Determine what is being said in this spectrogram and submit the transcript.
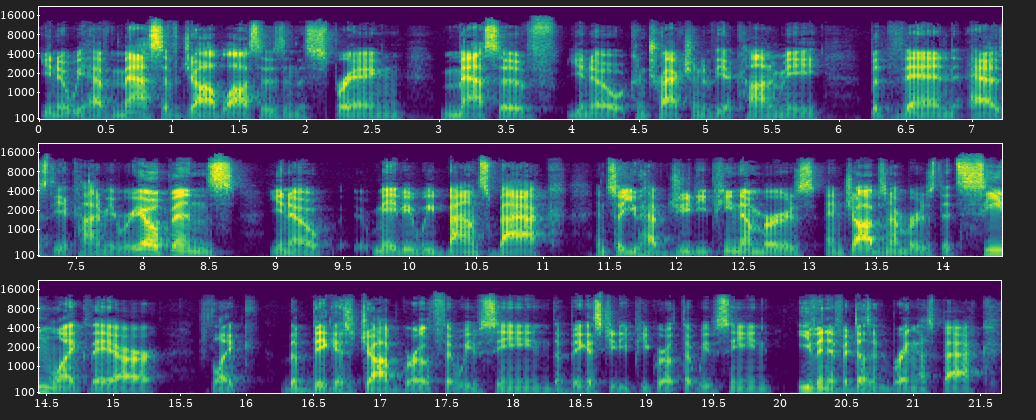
you know we have massive job losses in the spring, massive you know contraction of the economy, but then as the economy reopens, you know maybe we bounce back, and so you have GDP numbers and jobs numbers that seem like they are like the biggest job growth that we've seen, the biggest GDP growth that we've seen, even if it doesn't bring us back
